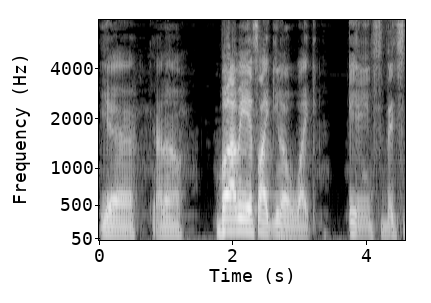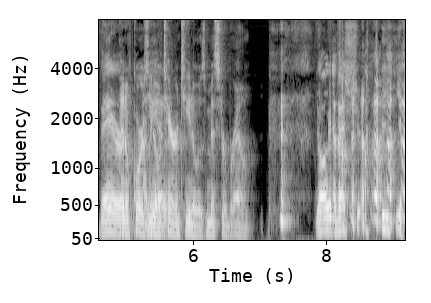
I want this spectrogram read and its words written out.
Yeah, I know. But I mean, it's like you know, like it's it's there. And of course, I you know Tarantino is Mr. Brown. Oh yeah, that's true. yeah,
